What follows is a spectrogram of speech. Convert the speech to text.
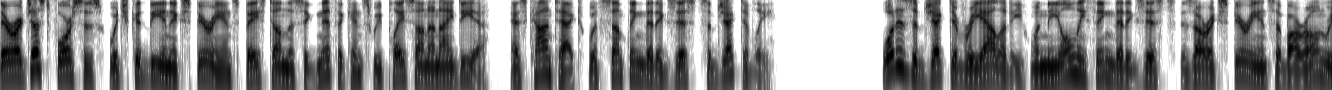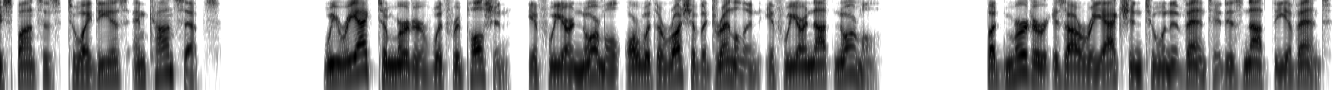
There are just forces which could be an experience based on the significance we place on an idea, as contact with something that exists objectively. What is objective reality when the only thing that exists is our experience of our own responses to ideas and concepts? We react to murder with repulsion if we are normal or with a rush of adrenaline if we are not normal. But murder is our reaction to an event, it is not the event.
